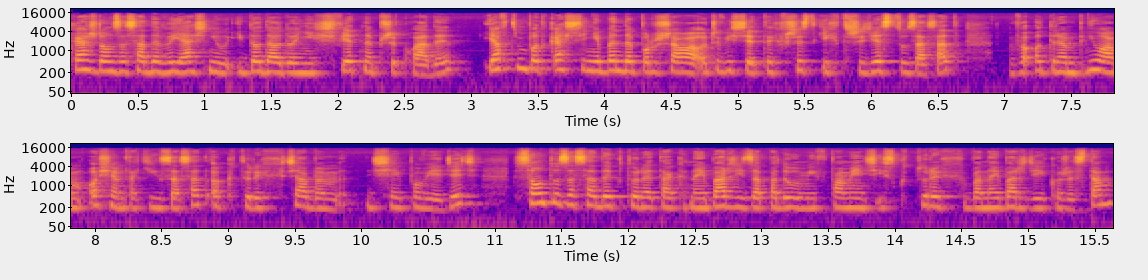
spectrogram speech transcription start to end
Każdą zasadę wyjaśnił i dodał do nich świetne przykłady. Ja w tym podcaście nie będę poruszała oczywiście tych wszystkich 30 zasad. Wyodrębniłam 8 takich zasad, o których chciałabym dzisiaj powiedzieć. Są to zasady, które tak najbardziej zapadły mi w pamięć i z których chyba najbardziej korzystam,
